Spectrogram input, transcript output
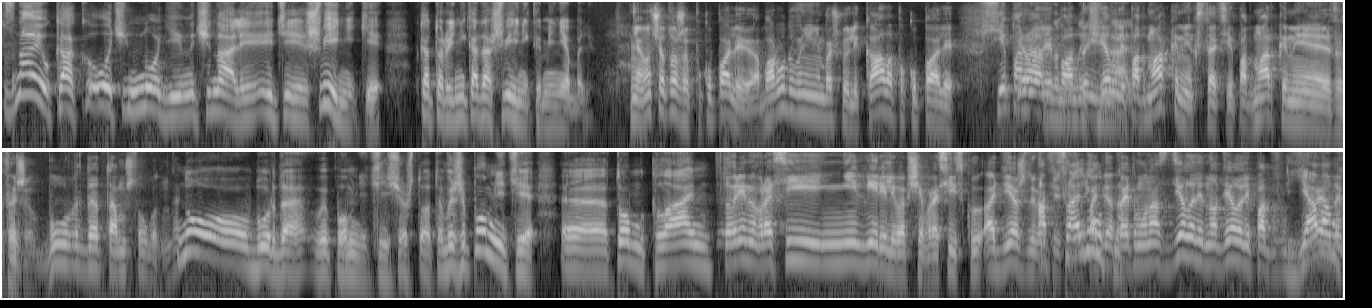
знаю, как очень многие начинали эти швейники, которые никогда швейниками не были. Не, ну что тоже покупали оборудование небольшое, лекала покупали. Все Делали по-разному под, начинали. делали под марками, кстати, под марками это же Бурда, там что угодно. да? Ну, Бурда, вы помните еще что-то. Вы же помните э, Том Клайм, В то время в России не верили вообще в российскую одежду. в российскую- Абсолютно. Поэтому у нас делали, но делали под Я вам брендами.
